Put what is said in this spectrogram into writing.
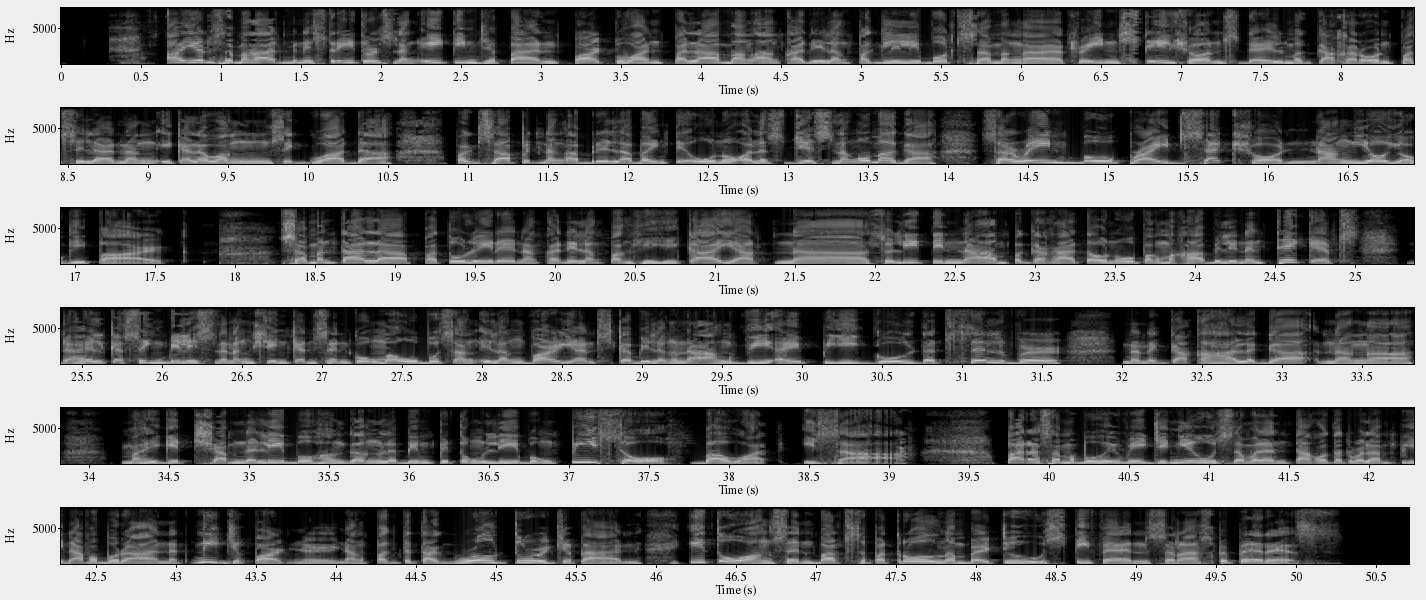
Ayon sa mga administrators ng 18 Japan, part 1 pa lamang ang kanilang paglilibot sa mga train stations dahil magkakaroon pa sila ng ikalawang segwada pagsapit ng Abril 21 alas 10 ng umaga sa Rainbow Pride section ng Yoyogi Park. Samantala, patuloy rin ang kanilang panghihikayat na sulitin na ang pagkakataon upang makabili ng tickets dahil kasing bilis na ng Shinkansen kung maubos ang ilang variants kabilang na ang VIP Gold at Silver na nagkakahalaga ng ah, mahigit siyam na libo hanggang labimpitong libong piso bawat isa. Para sa Mabuhay Radio News na walang takot at walang pinapaboran at media partner ng pagtatag World Tour Japan, ito ang Senbatsu Patrol number 2, Stephen Saraspe Perez.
